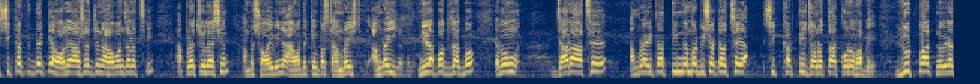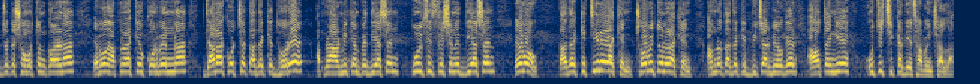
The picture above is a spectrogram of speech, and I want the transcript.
শিক্ষার্থীদেরকে হলে আসার জন্য আহ্বান জানাচ্ছি। আপনারা চলে আসেন। আমরা সবাই মিলে আমাদের ক্যাম্পাসটা আমরাই আমরাই নিরাপদ রাখব। এবং যারা আছে, আমরা এটা তিন নম্বর বিষয়টা হচ্ছে শিক্ষার্থী জনতা কোনোভাবে লুটপাট, নৈরাজ্যকে সমর্থন করে না। এবং আপনারা কেউ করবেন না। যারা করছে তাদেরকে ধরে আপনারা আর্মি ক্যাম্পে দিয়ে আসেন, পুলিশ স্টেশনে দিয়ে আসেন। এবং তাদেরকে চিনে রাখেন ছবি তুলে রাখেন। আমরা তাদেরকে বিচার বিভাগের আওতায় নিয়ে উচিত শিক্ষা দিয়ে ছাড়বো ইনশাল্লাহ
